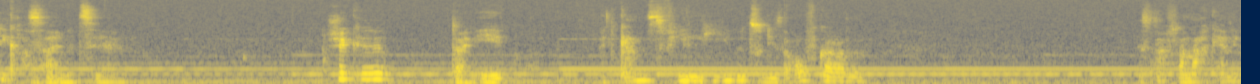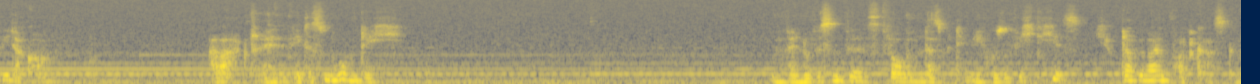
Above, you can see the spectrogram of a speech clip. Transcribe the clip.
die Grashalme zählen. Schicke dein Ego mit ganz viel Liebe zu dieser Aufgabe. Es darf danach gerne wiederkommen. Aber aktuell geht es nur um dich. Und wenn du wissen willst, warum das mit dem Ego so wichtig ist, ich habe darüber einen Podcast gemacht.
